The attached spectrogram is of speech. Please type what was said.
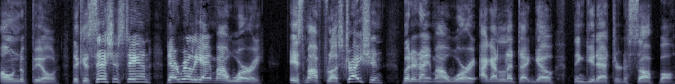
on the field. The concession stand, that really ain't my worry. It's my frustration, but it ain't my worry. I got to let that go and get after the softball.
